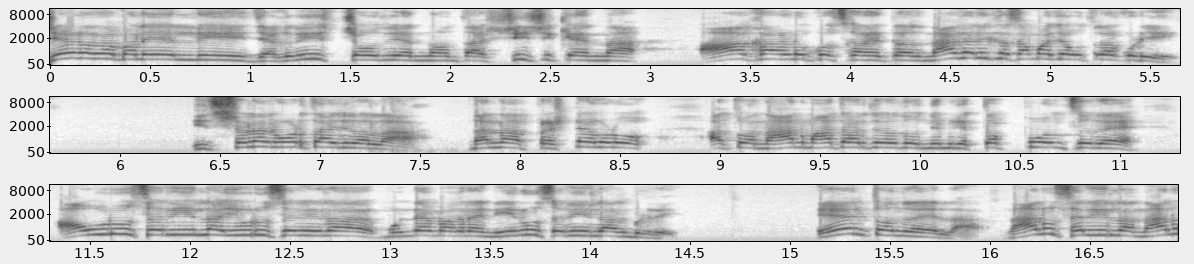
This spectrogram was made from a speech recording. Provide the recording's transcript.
ಜೇಡರ ಬಲೆಯಲ್ಲಿ ಜಗದೀಶ್ ಚೌಧರಿ ಅನ್ನುವಂತಹ ಶೀರ್ಷಿಕೆಯನ್ನ ಆ ಕಾರಣಕ್ಕೋಸ್ಕರ ಇಟ್ಟಿರೋದು ನಾಗರಿಕ ಸಮಾಜ ಉತ್ತರ ಕೊಡಿ. ಇಷ್ಟೆಲ್ಲ ನೋಡ್ತಾ ಇದ್ದೀರಲ್ಲ, ನನ್ನ ಪ್ರಶ್ನೆಗಳು ಅಥವಾ ನಾನು ಮಾತಾಡ್ತಿರೋದು ನಿಮಗೆ ತಪ್ಪು ಅನ್ಸಿದ್ರೆ ಅವರು ಸರಿ ಇಲ್ಲ, ಇವರು ಸರಿ ಇಲ್ಲ, ಮುಂದೆ ಮಗನೇ ನೀನು ಸರಿ ಇಲ್ಲ ಅಂದ್ಬಿಡ್ರಿ. ಏನ್ ತೊಂದರೆ ಇಲ್ಲ. ನಾನು ಸರಿ ಇಲ್ಲ, ನಾನು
